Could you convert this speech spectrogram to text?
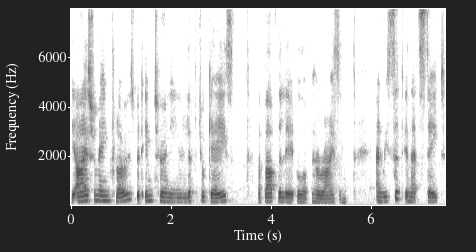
The eyes remain closed, but internally you lift your gaze above the level of the horizon. And we sit in that state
